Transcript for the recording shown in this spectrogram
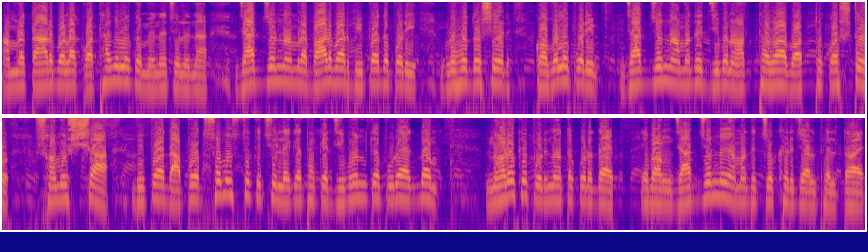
আমরা তার বলা কথাগুলোকে মেনে চলি না। যার জন্য আমরা বারবার বিপদে পড়ি গ্রহদোষের কবলে পড়ি, যার জন্য আমাদের জীবনে অর্থাভাব অর্থ কষ্ট সমস্যা, বিপদ, আপদ, সমস্ত কিছু লেগে থাকে। জীবনকে পুরো একদম নরকে পরিণত করে দেয় এবং যার জন্যই আমাদের চোখের জল ফেলতে হয়।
